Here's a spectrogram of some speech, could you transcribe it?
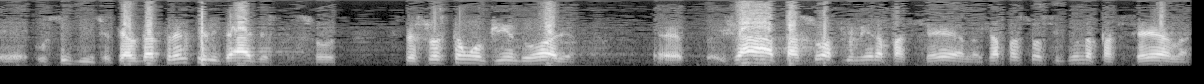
é, o seguinte, eu quero dar tranquilidade às pessoas. As pessoas estão ouvindo, olha, é, já passou a primeira parcela, já passou a segunda parcela,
